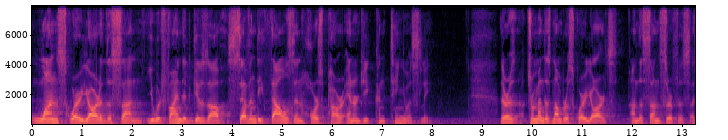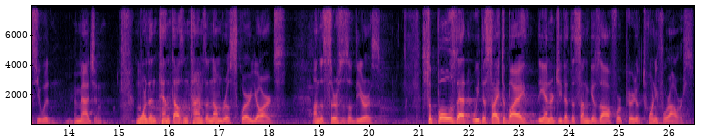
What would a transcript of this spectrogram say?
one square yard of the sun, you would find it gives off 70,000 horsepower energy continuously. There is a tremendous number of square yards on the sun's surface, as you would imagine. More than 10,000 times the number of square yards on the surface of the earth. Suppose that we decide to buy the energy that the sun gives off for a period of 24 hours.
